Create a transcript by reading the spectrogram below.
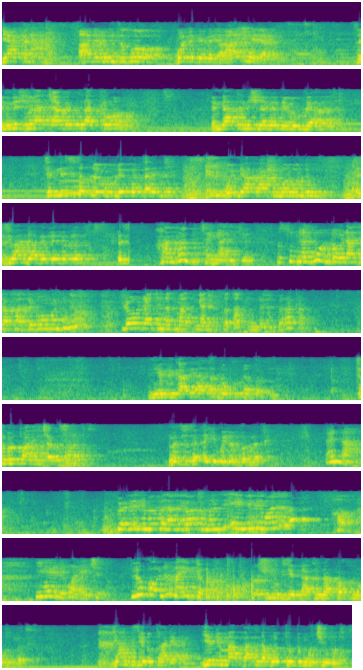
ሊያቀና አደሩን ትቶ ወደ ገበያ ይሄዳል። ትንሽ ምላጭ ሀገር ትላጥሮ ነው እና ትንሽ ነገር ነው ሁሉ ያመጣ ትንሽ ስህተት ነው ሁሉ የፈጠረ እንጂ ወንድ አፍራሽም ሆነ ወንድም እዚሁ አንድ ሀገር ላይ በቅለት አንተም ብቸኛ ልጅ እሱም ደግሞ እንደ ወላጅ ያሳደገው ወንድሙ ለወዳጅነት ማጥኛ ልትሰጣጡ እንደነበረ አውቃለሁ። እኔ ቃሌን አልጠበኩም ነበር። ትምህርቷን ትጨርሳ በዚህ ተቀይሞ የነበር ለካ እና በደል የመፈላለጋችሁ መንስኤ እኔ ማለት ነው? ይሄ ሊሆን አይችልም፣ ሊሆንም አይገባም። በሽኑ ጊዜ እናትና አባት ሞቱበት። ያን ጊዜ ነው ታዲያ የኔም አባትና ሁለት ወንድሞች የሞቱት።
